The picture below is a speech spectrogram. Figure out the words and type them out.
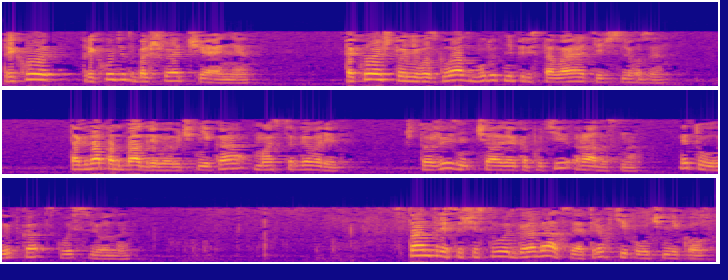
приходит, приходит в большое отчаяние, такое, что у него с глаз будут не переставая течь слезы. Тогда, подбадривая ученика, мастер говорит, что жизнь человека пути радостна, это улыбка сквозь слезы. В тантре существует градация трех типов учеников –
